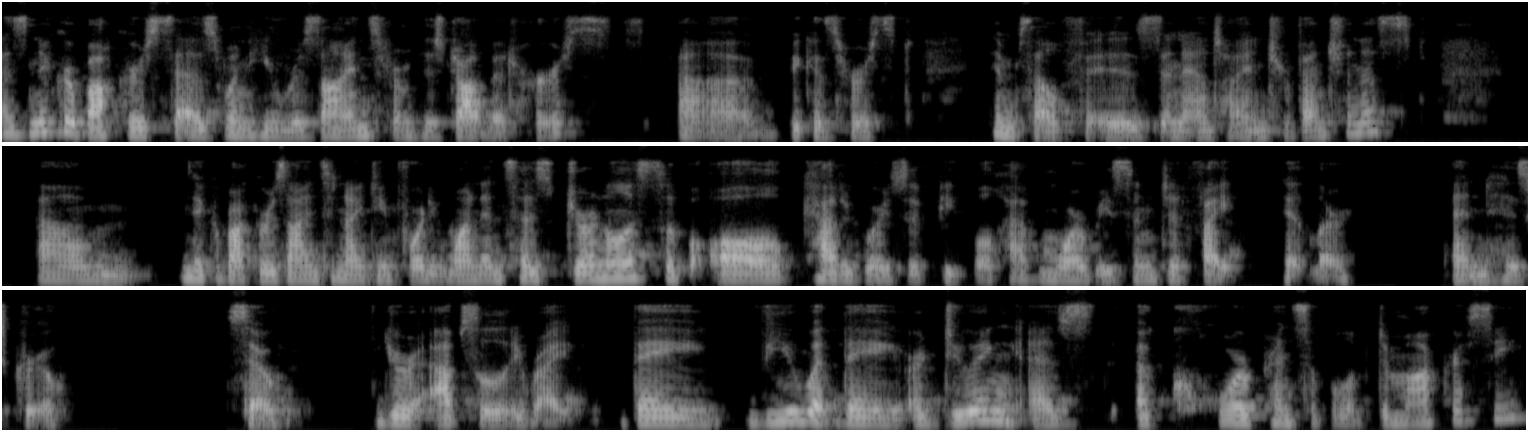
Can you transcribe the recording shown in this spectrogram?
As Knickerbocker says when he resigns from his job at Hearst, uh, because Hearst himself is an anti interventionist, um, Knickerbocker resigns in 1941 and says journalists of all categories of people have more reason to fight Hitler and his crew. So you're absolutely right. They view what they are doing as a core principle of democracy,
